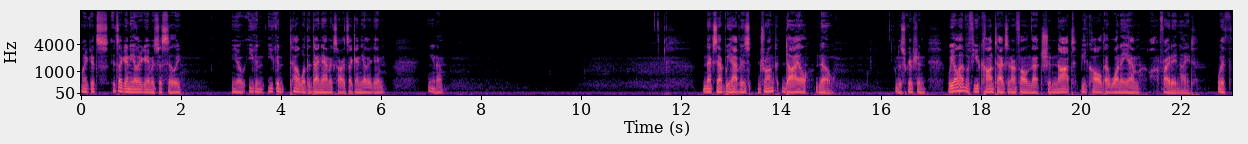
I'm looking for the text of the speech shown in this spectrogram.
like it's it's like any other game. It's just silly. You know, you can you can tell what the dynamics are. It's like any other game. You know. Next app we have is Drunk Dial No. Description We all have a few contacts in our phone that should not be called at 1 a.m. on a Friday night. With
